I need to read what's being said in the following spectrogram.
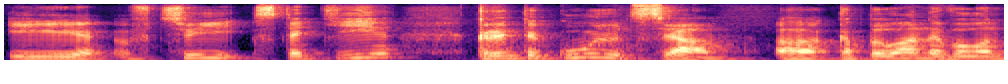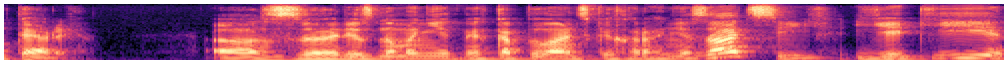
І в цій статті критикуються капелани-волонтери з різноманітних капеланських організацій, які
